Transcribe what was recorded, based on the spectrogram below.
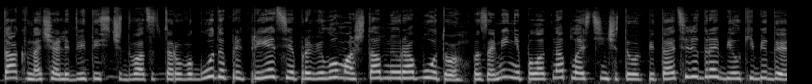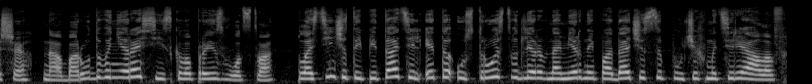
Так, в начале 2022 года предприятие провело масштабную работу по замене полотна пластинчатого питателя дробилки Бедеши на оборудование российского производства. Пластинчатый питатель – это устройство для равномерной подачи сыпучих материалов.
